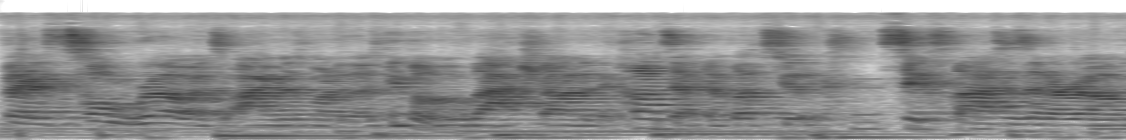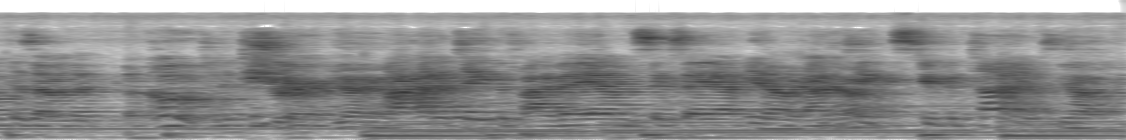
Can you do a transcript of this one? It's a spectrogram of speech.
but it's this whole row, and so I was one of those people who latched on to the concept of let's do like six classes in a row because I was a, a coach and a teacher. Sure, yeah, yeah. I had to take the 5 a.m. to 6 a.m. You know, I had to Yeah. take stupid times. Yeah.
